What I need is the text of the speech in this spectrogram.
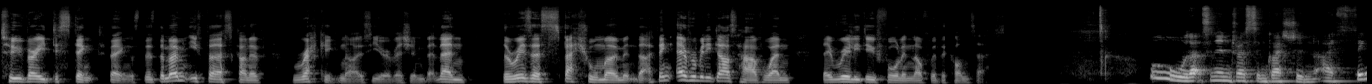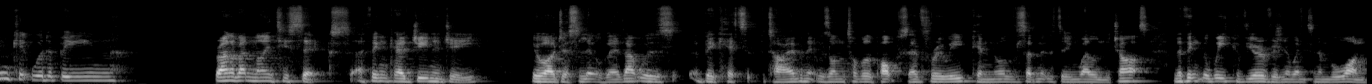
two very distinct things. There's the moment you first kind of recognize Eurovision, but then there is a special moment that I think everybody does have when they really do fall in love with the contest. Oh, that's an interesting question. I think it would have been around about 96. I think uh, Gina G, Ooh Aah just a little bit, that was a big hit at the time and it was on top of the pops every week and all of a sudden it was doing well in the charts. And I think the week of Eurovision it went to number one.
